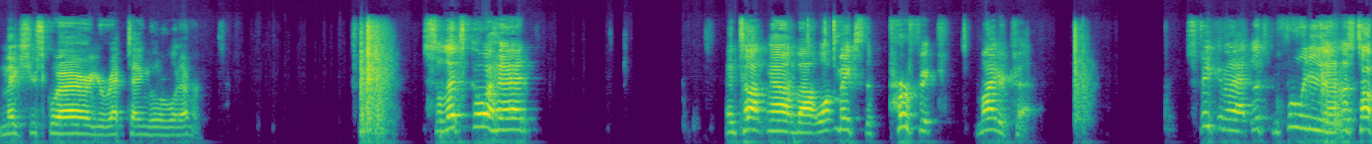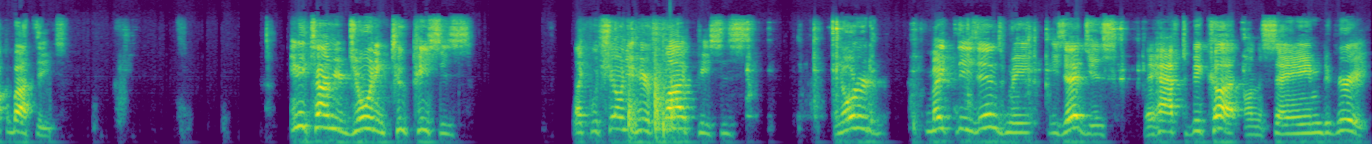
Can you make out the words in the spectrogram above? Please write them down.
makes your square your rectangle or whatever. So let's go ahead and talk now about what makes the perfect miter cut. Speaking of that, let's before we do that, let's talk about these. Anytime you're joining two pieces, like we've shown you here, five pieces, in order to make these ends meet, these edges, they have to be cut on the same degree.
